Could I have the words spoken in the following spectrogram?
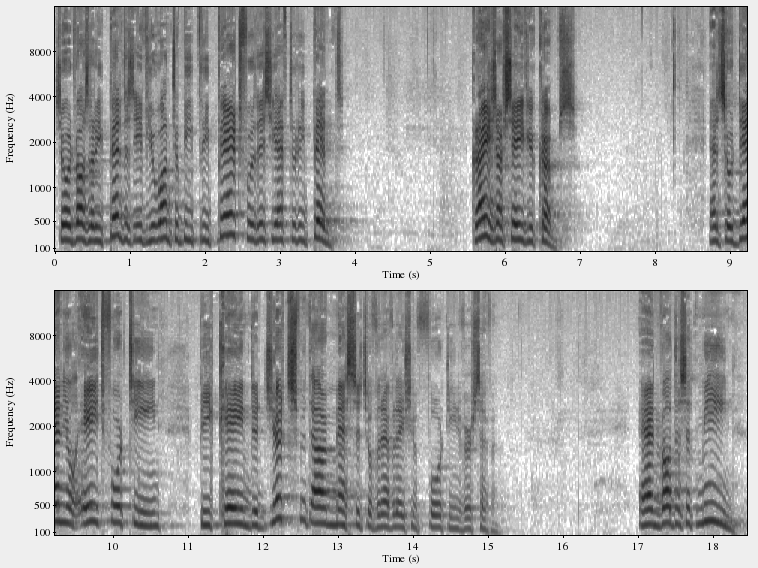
So it was a repentance. If you want to be prepared for this, you have to repent. Christ our Savior comes. And so Daniel 8:14 became the judgment hour message of Revelation 14 verse 7. And what does it mean?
